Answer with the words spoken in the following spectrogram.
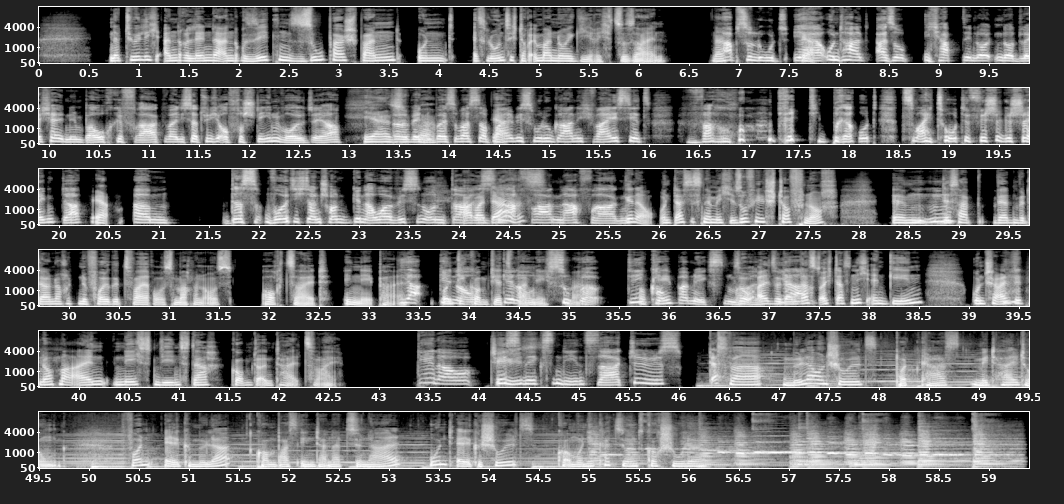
Natürlich andere Länder, andere Sitten, super spannend und es lohnt sich doch immer neugierig zu sein. Ne? Absolut, ja. Ja. Und halt, also ich habe den Leuten dort Löcher in den Bauch gefragt, weil ich es natürlich auch verstehen wollte, ja. Ja, super. Äh, wenn du bei sowas dabei Ja. bist, wo du gar nicht weißt jetzt, warum kriegt die Braut zwei tote Fische geschenkt, ja. Ja. Ähm, das wollte ich dann schon genauer wissen und da Aber das- Nachfragen, Nachfragen. Genau. Und das ist nämlich so viel Stoff noch. Ähm, Mhm. Deshalb werden wir da noch eine Folge zwei rausmachen aus Hochzeit in Nepal. Ja, die genau. kommt jetzt genau, beim nächsten Mal. Super. Die Okay. kommt beim nächsten Mal. So, also dann ja. lasst euch das nicht entgehen und schaltet nochmal ein. Nächsten Dienstag kommt dann Teil zwei. Genau. Tschüss. Bis nächsten Dienstag. Tschüss. Das war Müller und Schulz Podcast mit Haltung. Von Elke Müller, Kompass International und Elke Schulz, Kommunikationskochschule.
